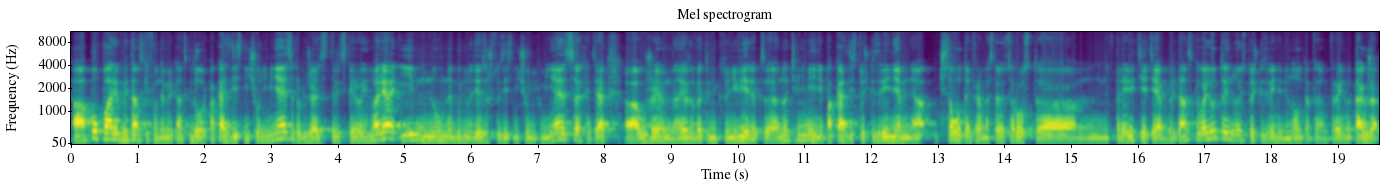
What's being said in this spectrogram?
А, по паре британский фунт, американский доллар, пока здесь ничего не меняется, приближается 31 января, и ну, будем надеяться, что здесь ничего не поменяется, хотя а, уже, наверное, в это никто не верит. Но, тем не менее, пока здесь с точки зрения а, часового таймфрейма остается рост а, в приоритете британской валюты, ну и с точки зрения дневного таймфрейма также.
